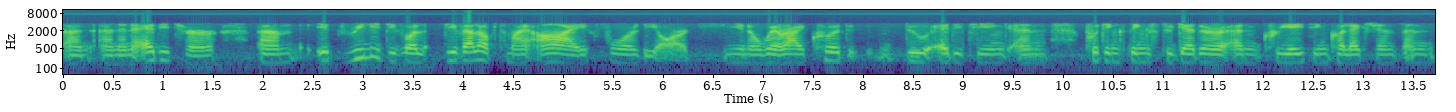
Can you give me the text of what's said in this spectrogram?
and, and an editor, um, it really devel- developed my eye for the arts you know, where I could do editing and putting things together and creating collections and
